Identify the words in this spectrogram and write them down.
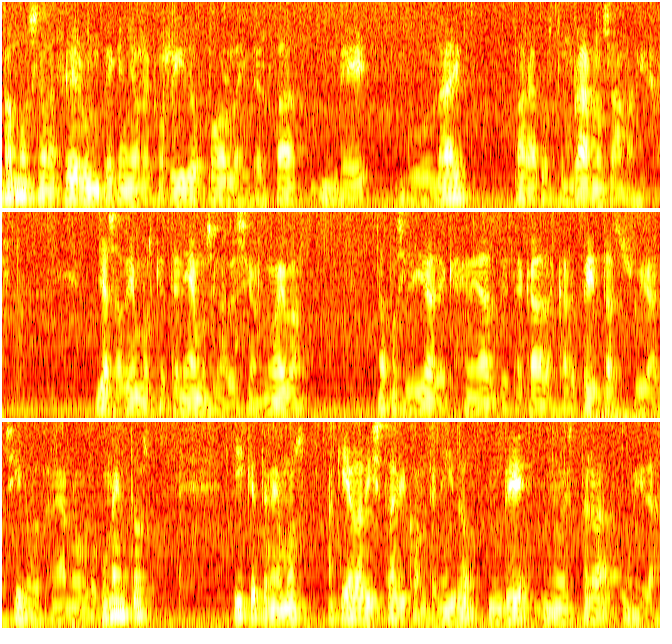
Vamos a hacer un pequeño recorrido por la interfaz de Google Drive para acostumbrarnos a manejarlo. Ya sabemos que teníamos en la versión nueva la posibilidad de generar desde acá las carpetas, subir archivos o generar nuevos documentos y que tenemos aquí a la vista el contenido de nuestra unidad.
